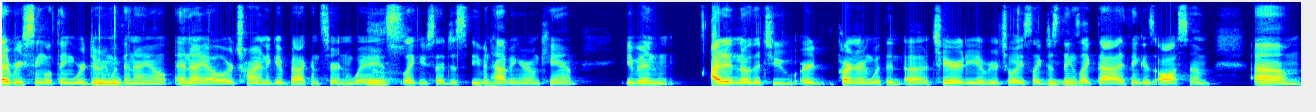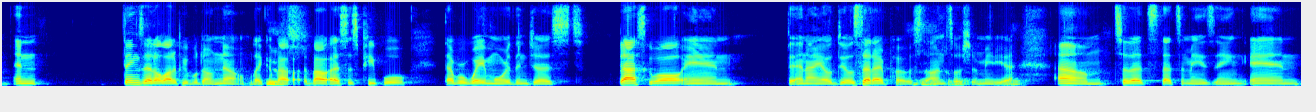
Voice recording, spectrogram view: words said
every single thing we're doing mm-hmm. with NIL, NIL or trying to give back in certain ways. Yes. Like you said, just even having your own camp, even I didn't know that you are partnering with a charity of your choice. Like just mm-hmm. things like that, I think is awesome, um, and things that a lot of people don't know, like yes. about about us as people that we're way more than just basketball and the NIL deals that I post exactly. on social media. Um, so that's that's amazing. And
